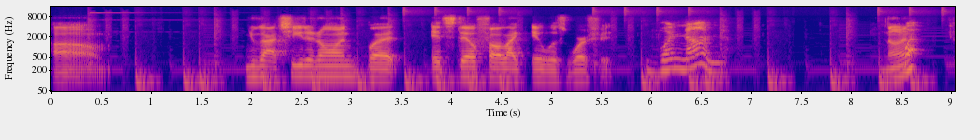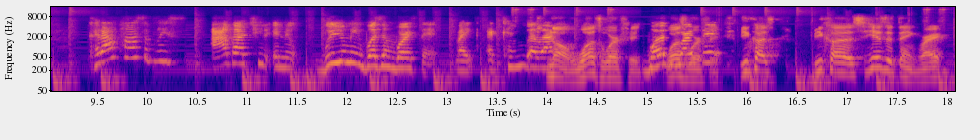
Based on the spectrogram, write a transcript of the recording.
um, you got cheated on, but it still felt like it was worth it. Well, none. None. What? Could I possibly? I got cheated, and it, what do you mean wasn't worth it? Like, uh, can you elaborate? No, was worth it. Was worth it? because because here's the thing, right?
